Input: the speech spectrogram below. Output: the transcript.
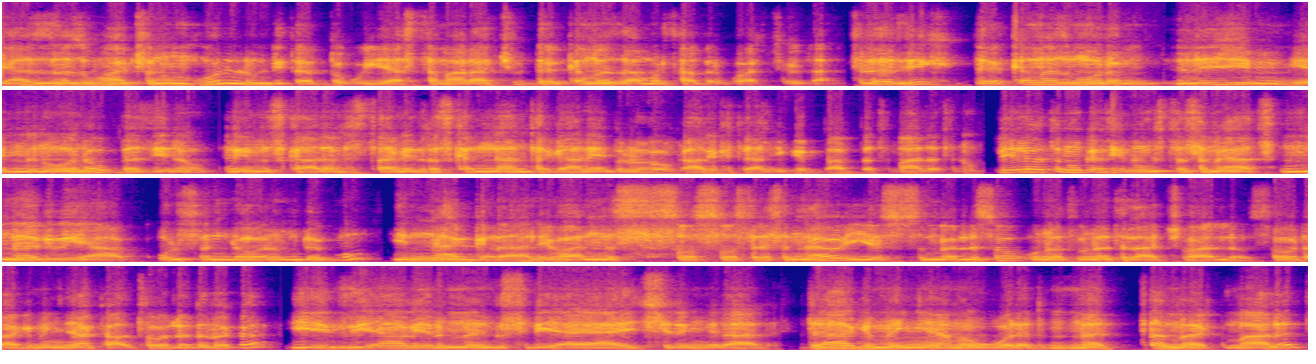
ያዘዝኋችሁንም ሁሉ እንዲጠብቁ እያስተማራችሁ ደቀ መዛሙርት አድርጓቸው ይላል። ስለዚህ ደቀ መዝሙርም ልጅም የምንሆነው በዚህ ነው። እኔም እስከ ዓለም ፍጻሜ ድረስ ከእናንተ ጋር ነኝ ብሎ ቃል ኪዳን የገባበት ማለት ነው። ሌላው ጥምቀት የመንግስተ ሰማያት መግቢያ ቁልፍ እንደሆነም ደግሞ ይናገራል። ዮሐንስ ሶስት ሶስት ላይ ስናየው ኢየሱስን መልሶ እውነት እውነት እላችኋለሁ ሰው ዳግመኛ ካልተወለደ በቀር የእግዚአብሔር መንግስት ሊያይ አይችልም ይላል። ዳግመኛ መወለድ መጠመቅ ማለት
